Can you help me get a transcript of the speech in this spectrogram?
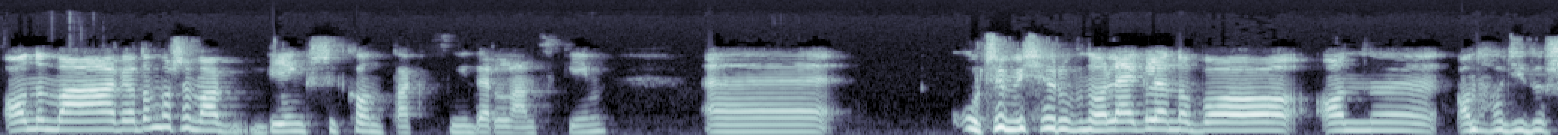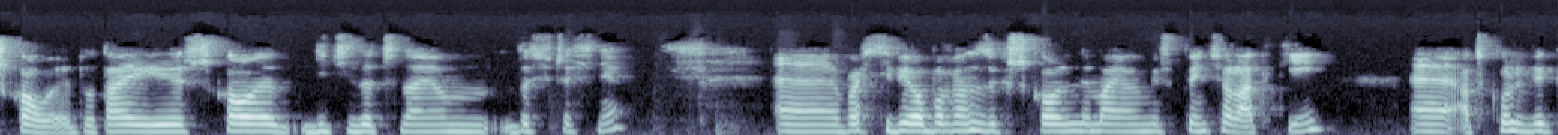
on ma, wiadomo, że ma większy kontakt z niderlandzkim, e, uczymy się równolegle, no bo on, on chodzi do szkoły, tutaj szkołę dzieci zaczynają dość wcześnie, e, właściwie obowiązek szkolny mają już pięciolatki, e, aczkolwiek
